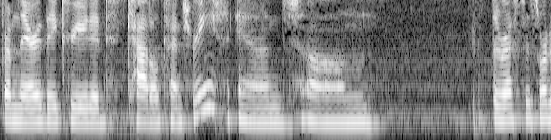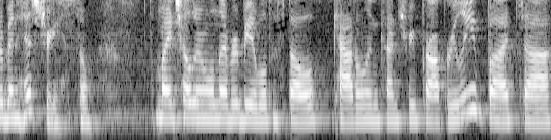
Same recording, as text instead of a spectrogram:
From there, they created Cattle Country, and um, the rest has sort of been history. So my children will never be able to spell cattle and country properly, but uh,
